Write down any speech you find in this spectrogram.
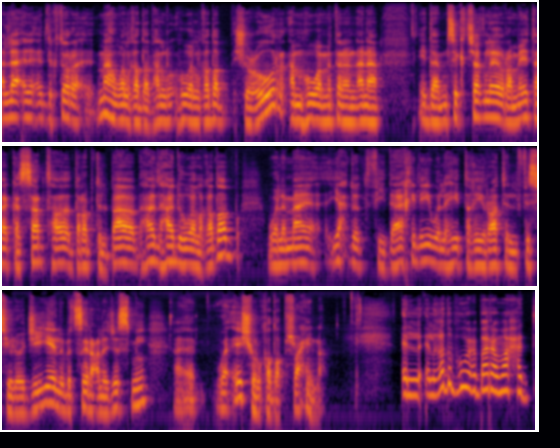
هلا دكتوره ما هو الغضب؟ هل هو الغضب شعور أم هو مثلا أنا إذا مسكت شغلة ورميتها كسرتها ضربت الباب هل هذا هو الغضب ولا ما يحدث في داخلي ولا هي التغييرات الفسيولوجية اللي بتصير على جسمي آه، وإيش هو الغضب؟ اشرحي لنا. الغضب هو عبارة عن واحد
